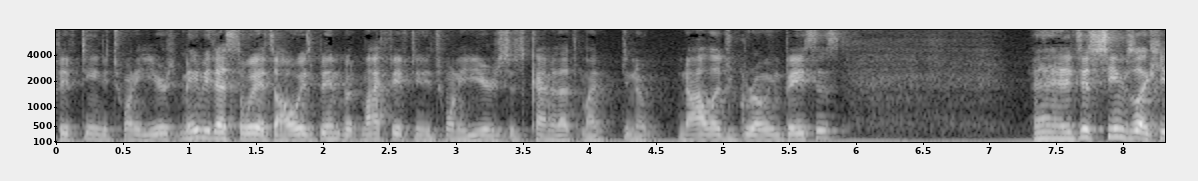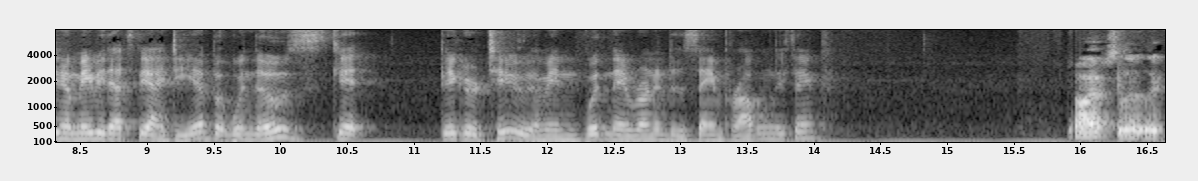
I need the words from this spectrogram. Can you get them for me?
15 to 20 years. Maybe that's the way it's always been, but my 15 to 20 years just kind of that's my, you know, knowledge growing basis. And it just seems like, you know, maybe that's the idea, but when those get bigger too, I mean, wouldn't they run into the same problem, do you think? Oh, absolutely.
